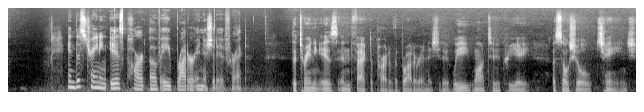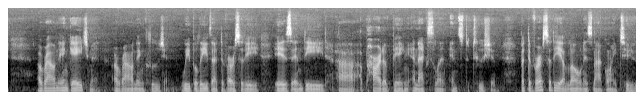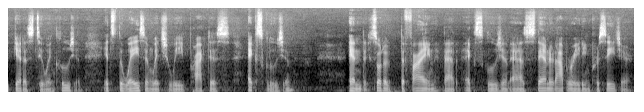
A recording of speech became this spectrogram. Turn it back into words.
And this training is part of a broader initiative, correct? The training is, in fact, a part of the broader initiative. We want to create a social change around engagement, around inclusion. We believe that diversity is indeed uh, a part of being an excellent institution. But diversity alone is not going to get us to inclusion. It's the ways in which we practice exclusion and sort of define that exclusion as standard operating procedure.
